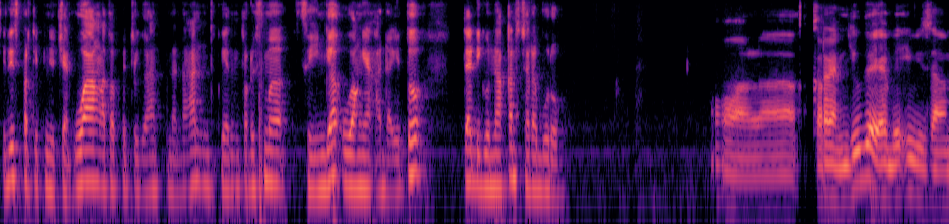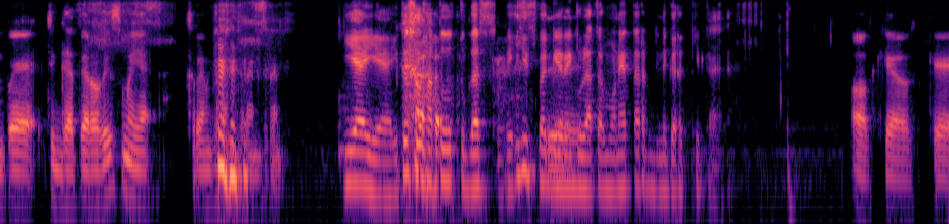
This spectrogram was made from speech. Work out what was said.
Jadi seperti pencucian uang atau pencegahan pendanaan untuk kegiatan terorisme, sehingga uang yang ada itu tidak digunakan secara buruk. Walah, keren juga ya BI bisa sampai cegah terorisme ya. Keren, keren, keren, keren. Iya, iya. Itu salah satu tugas BI sebagai Iya. regulator moneter di negara kita. Oke, oke.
